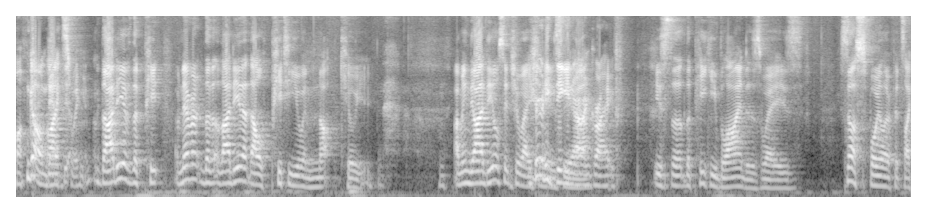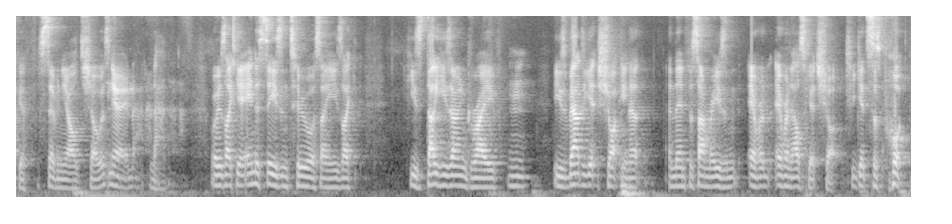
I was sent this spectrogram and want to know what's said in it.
I'm going down Like swinging. the idea of the pit, I've never the, the idea that they'll pity you and not kill you. I mean, the ideal situation You're already is digging the, your uh, own grave. is the the Peaky Blinders where he's. It's not a spoiler if it's like a seven year old show, is it? Yeah, nah, nah. Nah, nah, nah. he's like yeah, end of season two or something, he's like he's dug his own grave. Mm. He's about to get shot in it, and then for some reason, everyone everyone else gets shot. He gets support,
